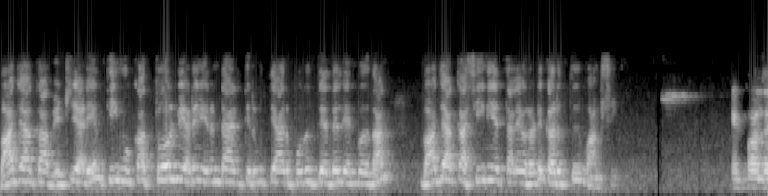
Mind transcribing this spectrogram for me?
பாஜக வெற்றி அடையும் திமுக தோல்வி அடையும் இரண்டாயிரத்தி இருபத்தி ஆறு பொது தேர்தல் என்பதுதான் பாஜக சீனியர் தலைவர்களுடைய கருத்து வாம்சி. இப்போ இந்த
